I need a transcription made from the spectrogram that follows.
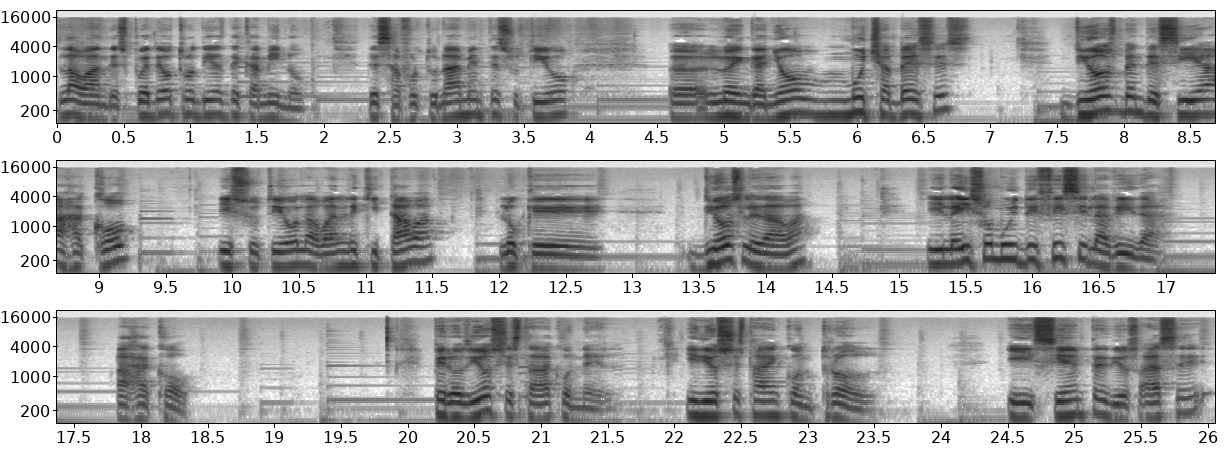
Labán, después de otros días de camino. Desafortunadamente su tío eh, lo engañó muchas veces. Dios bendecía a Jacob y su tío Labán le quitaba lo que Dios le daba y le hizo muy difícil la vida a Jacob. Pero Dios estaba con él y Dios estaba en control. Y siempre Dios hace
